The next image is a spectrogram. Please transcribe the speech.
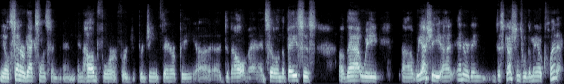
you know center of excellence and, and, and hub for for, for gene therapy uh, development. And so on the basis of that, we uh, we actually entered in discussions with the Mayo Clinic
